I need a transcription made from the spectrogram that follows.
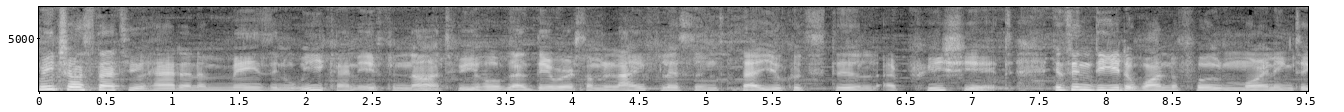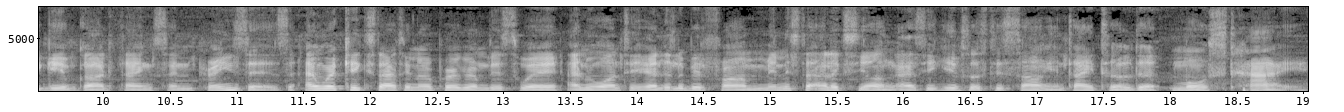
We trust that you had an amazing week, and if not, we hope that there were some life lessons that you could still appreciate. It's indeed a wonderful morning to give God thanks and praises, and we're kickstarting our program this way, and we want to hear a little bit from Minister Alex Young as he gives us this song entitled Most High.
